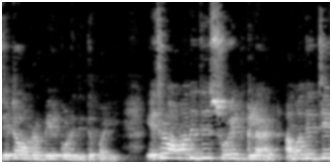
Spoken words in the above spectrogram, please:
যেটাও আমরা বের করে দিতে পারি। এছাড়াও আমাদের যে সোয়েট গ্ল্যান্ড, আমাদের যে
